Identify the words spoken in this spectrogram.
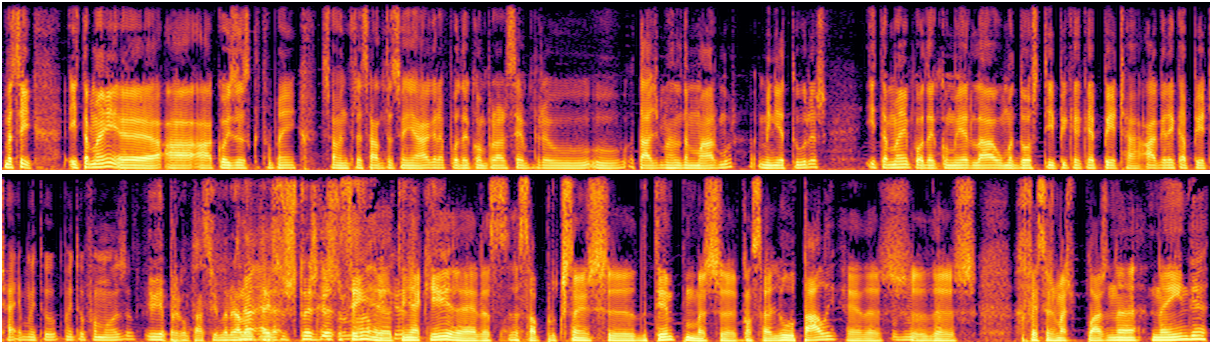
Mas sim, e também eh, há, há coisas que também são interessantes em Agra. Podem comprar sempre o, o Taj Mahal de mármore, miniaturas. E também podem comer lá uma doce típica que é petha. A greca petha é muito, muito famoso. Eu ia perguntar se o Emanuel Não, não, tem era- sugestões Sim, eu gastronómicas. tinha aqui, era só por questões eh, de tempo, mas eh, aconselho o Thali, é das, Uhum. das refeições mais populares na, na Índia,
